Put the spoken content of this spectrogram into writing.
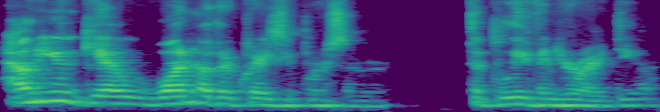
how do you get one other crazy person to believe in your idea,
